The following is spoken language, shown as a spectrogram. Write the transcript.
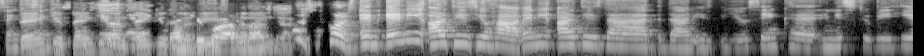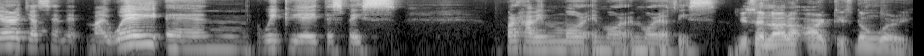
Thank you. Thank you, thank you, and And- thank you Thank for you this, for having us. Of course, of course. And any artist you have, any artist that that is, you think uh, needs to be here, just send it my way, and we create the space for having more and more and more of this. It's a lot of artists. Don't worry.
